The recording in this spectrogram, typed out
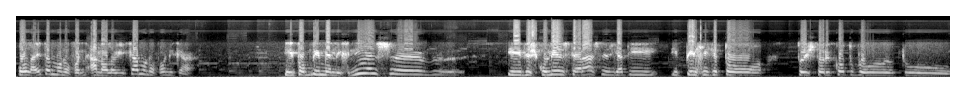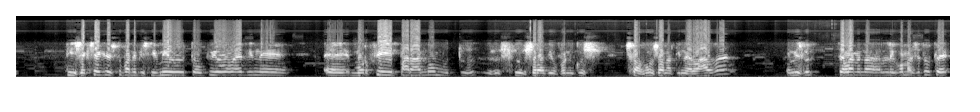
Όλα ήταν μονοφων, αναλογικά μονοφωνικά. Η εκπομπή με λιχνίες, ε, οι δυσκολίες τεράστιες γιατί υπήρχε και το, το ιστορικό του, του, της εξέγερσης του Πανεπιστημίου το οποίο έδινε ε, μορφή παρανόμου του, στους ραδιοφωνικούς σταθμούς ανά την Ελλάδα. Εμείς θέλαμε να λεγόμαστε τότε,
